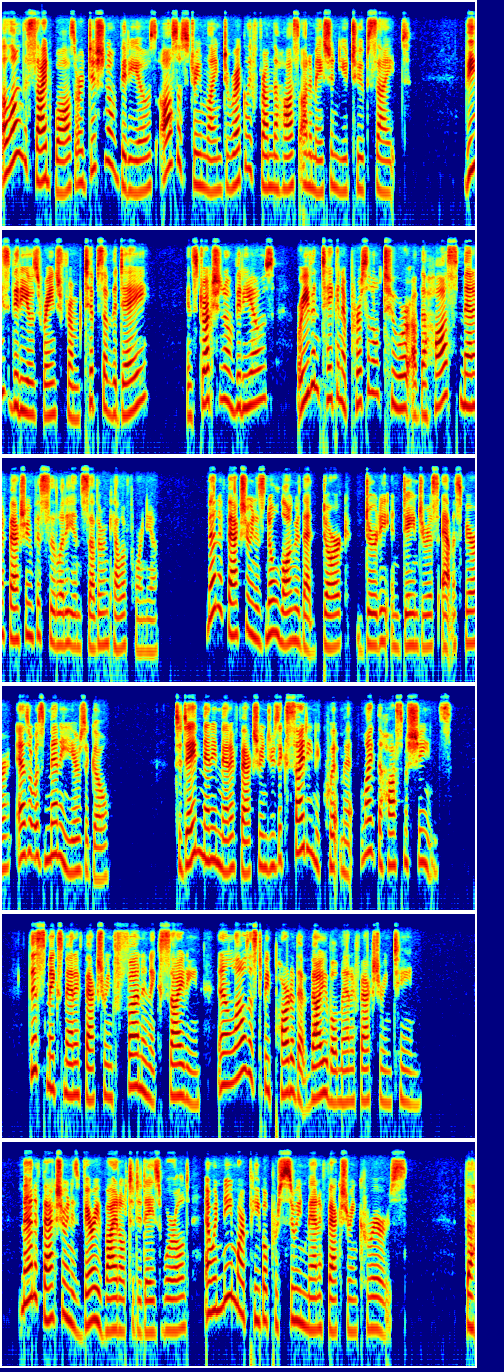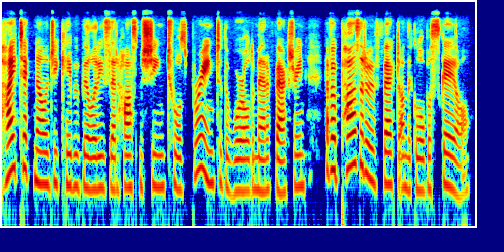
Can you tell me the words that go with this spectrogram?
Along the side walls are additional videos also streamlined directly from the Haas Automation YouTube site. These videos range from tips of the day, instructional videos, or even taking a personal tour of the Haas manufacturing facility in Southern California. Manufacturing is no longer that dark, dirty, and dangerous atmosphere as it was many years ago. Today, many manufacturings use exciting equipment like the Haas machines. This makes manufacturing fun and exciting and allows us to be part of that valuable manufacturing team. Manufacturing is very vital to today's world, and we need more people pursuing manufacturing careers. The high technology capabilities that Haas machine tools bring to the world of manufacturing have a positive effect on the global scale.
